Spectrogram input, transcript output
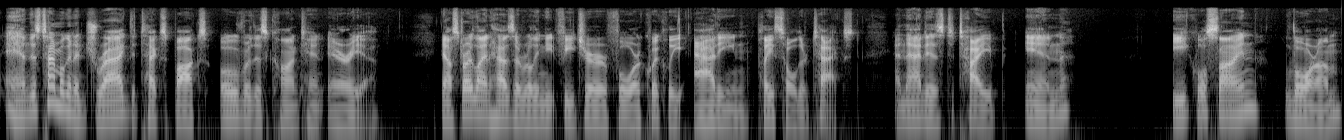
and this time we're going to drag the text box over this content area. Now Storyline has a really neat feature for quickly adding placeholder text, and that is to type in equal sign lorem,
